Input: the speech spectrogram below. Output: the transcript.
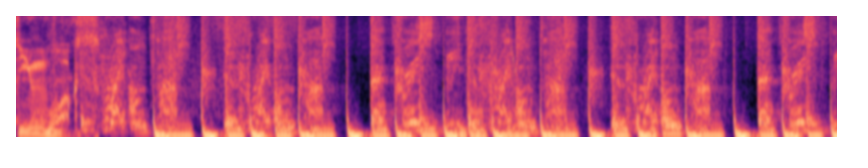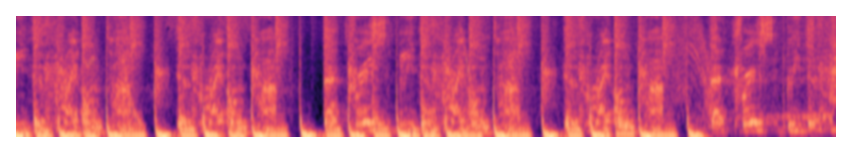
Team Vox. is right on time, is right on time. That crazy beat is right on time, is right on time. That crazy beat is right on time, is right on time. That crazy beat is right on time, is right on time. That crazy beat is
